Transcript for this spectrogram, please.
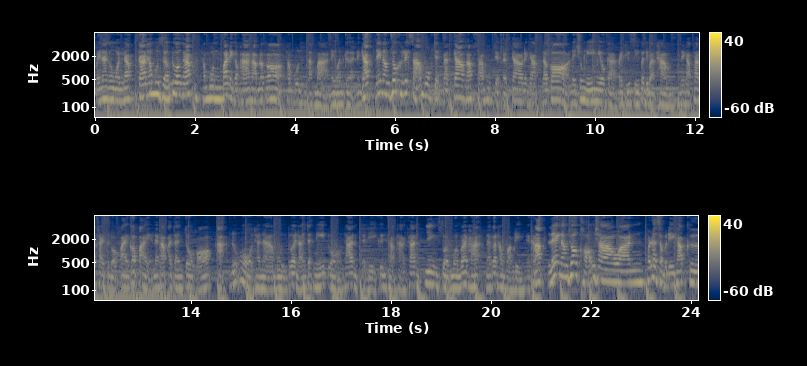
ไม่น่ากังวลครับการทำบุญเสริมดวงครับทำบุญบ้านเด็กกำพร้าครับแล้วก็ทำบุญตักบาตรในวันเกิดนะครับเลขนำโชคคือเลข 3 6 7 8 9ครับ3 6 7 8 9นะครับแล้วก็ในช่วงนี้มีโอกาสไปถือศีลปฏิบัติธรรมนะครับถ้าใครสะดวกไปก็ไปนะครับอาจารย์โจขออนุโมทนาบุญด้วยหลังจากนี้ดวงของท่านจะดีขึ้นครับหากท่านยิ่งสวดมนต์ไหว้พระแล้วก็ทำความดีนะครับ เลขนำโชคของชาววันพฤหัสบดีครับคือ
